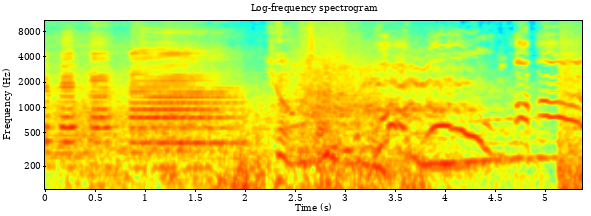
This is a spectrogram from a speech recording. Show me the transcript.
Yo, what's up?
